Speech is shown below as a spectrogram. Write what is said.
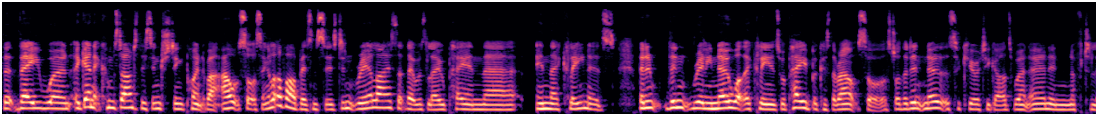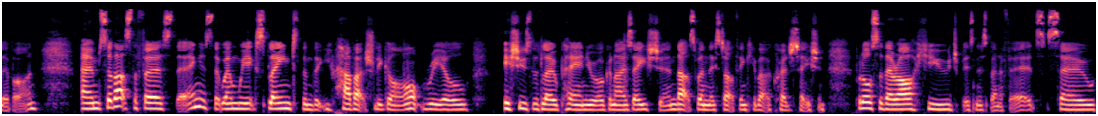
That they weren't. Again, it comes down to this interesting point about outsourcing. A lot of our businesses didn't realise that there was low pay in their in their cleaners. They didn't didn't really know what their cleaners were paid because they're outsourced, or they didn't know that the security guards weren't earning enough to live on. Um, so that's the first thing is that when we explain to them that you have actually got real issues with low pay in your organization, that's when they start thinking about accreditation. But also there are huge business benefits. So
